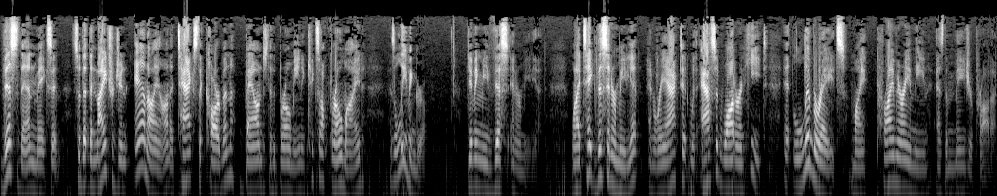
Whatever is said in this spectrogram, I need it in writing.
This then makes it so that the nitrogen anion attacks the carbon bound to the bromine and kicks off bromide as a leaving group, giving me this intermediate. When I take this intermediate and react it with acid, water, and heat, it liberates my primary amine as the major product.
